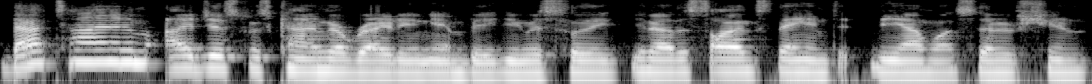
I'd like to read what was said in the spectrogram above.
that time I just was kind of writing ambiguously. You know, the song's named "The Endless Ocean,"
